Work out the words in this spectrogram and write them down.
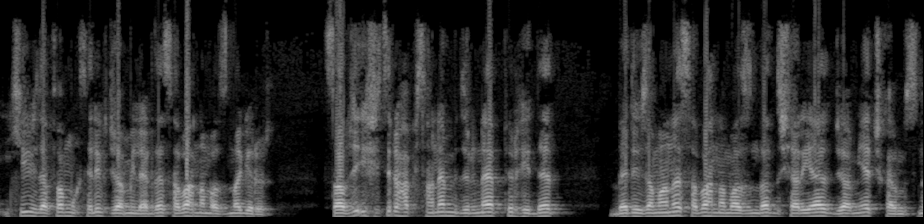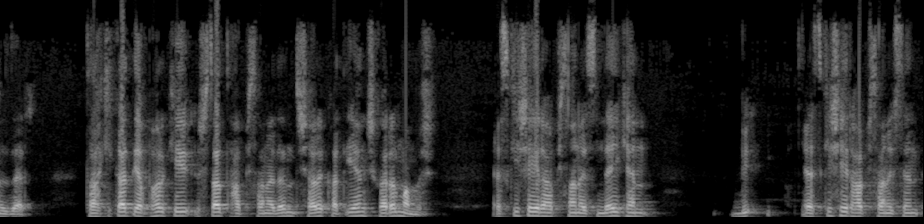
200 defa muhtelif camilerde sabah namazında görür. Savcı işitir hapishane müdürüne pür hiddet, Bediüzzaman'ı sabah namazında dışarıya camiye çıkarmışsınız der. Tahkikat yapar ki üstad hapishaneden dışarı katiyen çıkarılmamış. Eskişehir hapishanesindeyken Eskişehir hapishanesinde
